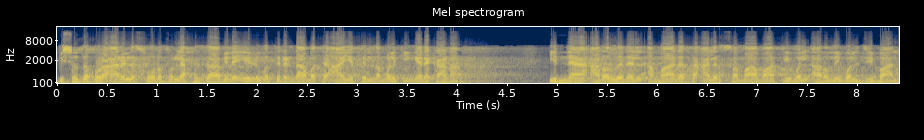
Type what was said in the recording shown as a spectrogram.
വിശുദ്ധ ഖുർആാനിലെ സൂറത്തുൽ അഹസാബിലെ എഴുപത്തിരണ്ടാമത്തെ ആയത്തിൽ നമ്മൾക്ക് ഇങ്ങനെ കാണാം ഇന്ന അറലിനൽ അമാനത്ത് അല സമാവാത്തി വൽ അറലി വൽ ജിബാൽ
